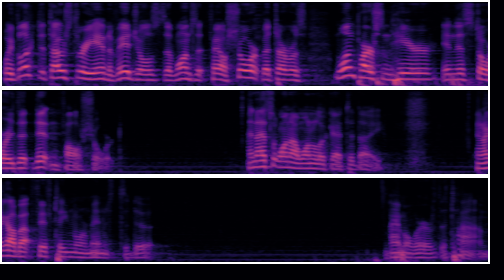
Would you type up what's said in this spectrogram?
we've looked at those three individuals, the ones that fell short, but there was one person here in this story that didn't fall short. And that's the one I want to look at today. And I got about 15 more minutes to do it. I am aware of the time.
